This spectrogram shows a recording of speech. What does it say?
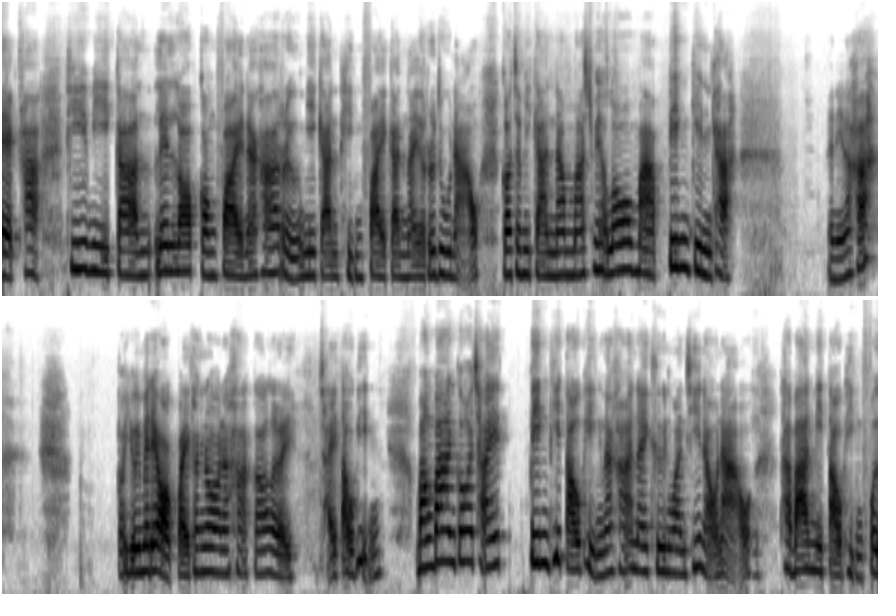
ด็กๆค่ะ ที่มีการเล่นรอบกองไฟนะคะ หรือมีการผิงไฟกันในฤดูหนาว ก็จะมีการนำมาร์ชเมลโล่มาปิ้งกินค่ะ อันนี้นะคะปอยุ้ยไม่ได้ออกไปข้างนอกนะคะ ก็เลย ใช้เตาผิง บางบ้านก็ใช้ปิ้งที่เตาผิงนะคะ ในคืนวันที่หนาวหนาวๆถ้าบ้านมีเตาผิงฟื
